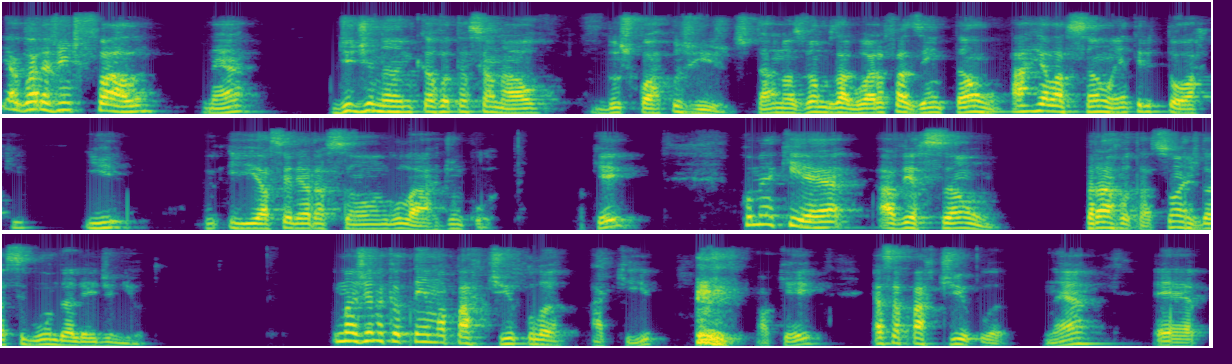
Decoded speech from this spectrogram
E agora a gente fala né, de dinâmica rotacional dos corpos rígidos. Tá? Nós vamos agora fazer, então, a relação entre torque e, e aceleração angular de um corpo. Ok? Como é que é a versão para rotações da segunda lei de Newton? Imagina que eu tenho uma partícula aqui, ok? Essa partícula, né, é,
